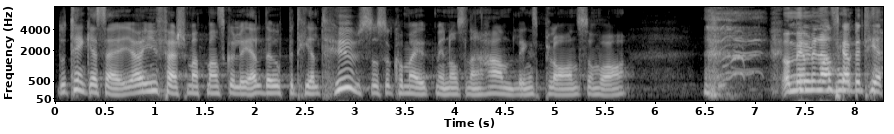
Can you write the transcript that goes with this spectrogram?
Då tänker jag så här, jag är ungefär som att man skulle elda upp ett helt hus och så komma ut med någon sån här handlingsplan som var Ja, men hur man ska hon, bete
